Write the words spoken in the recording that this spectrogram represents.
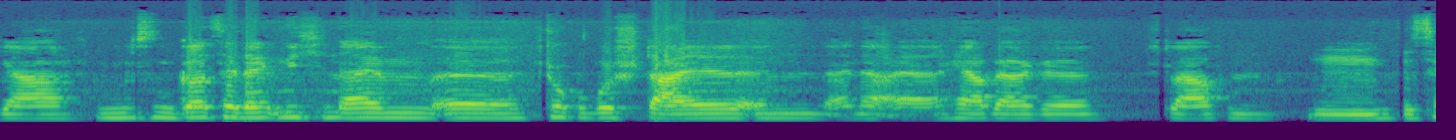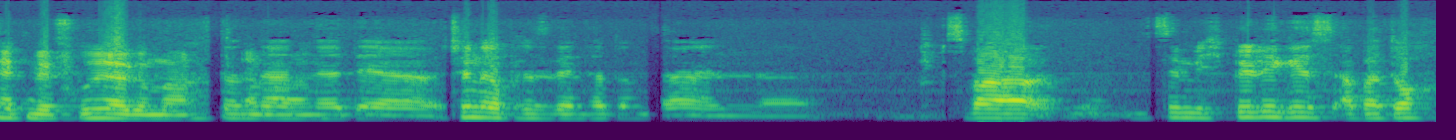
Ja, wir müssen Gott sei Dank nicht in einem äh, Chocobo-Stall in einer äh, Herberge schlafen, Hm, Das hätten wir früher gemacht. sondern äh, der Shinra-Präsident hat uns ein äh, zwar ziemlich billiges, aber doch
